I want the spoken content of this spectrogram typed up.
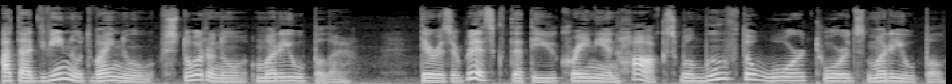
отодвинут войну в сторону Мариуполя. There is a risk that the Ukrainian hawks will move the war towards Mariupol.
